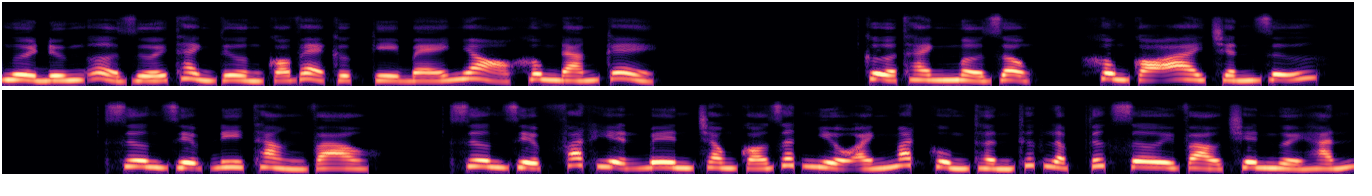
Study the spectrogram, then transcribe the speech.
người đứng ở dưới thành tường có vẻ cực kỳ bé nhỏ không đáng kể. Cửa thành mở rộng, không có ai chấn giữ. Dương Diệp đi thẳng vào. Dương Diệp phát hiện bên trong có rất nhiều ánh mắt cùng thần thức lập tức rơi vào trên người hắn,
